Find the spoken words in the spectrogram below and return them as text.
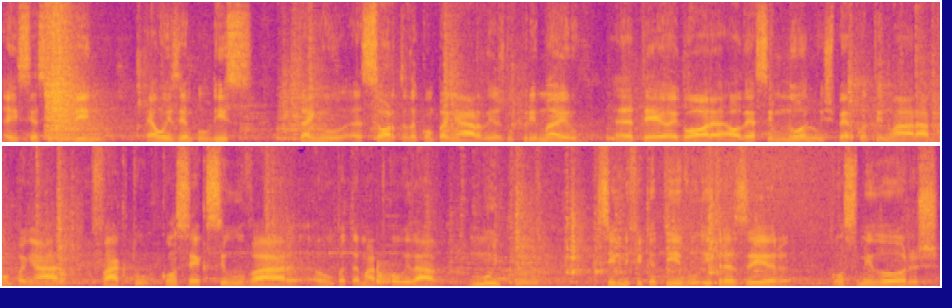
A essência do vinho é um exemplo disso tenho a sorte de acompanhar desde o primeiro até agora ao 19, espero continuar a acompanhar. De facto, consegue-se elevar a um patamar de qualidade muito significativo e trazer consumidores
